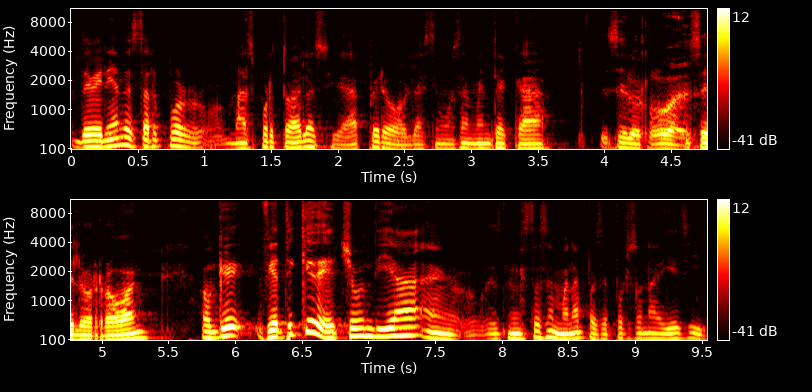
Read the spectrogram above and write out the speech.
Deberían de estar por más por toda la ciudad, pero lastimosamente acá Se los roban. se lo roban. Aunque fíjate que de hecho un día, en, en esta semana pasé por zona 10 y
